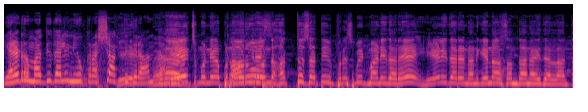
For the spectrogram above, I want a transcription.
ಎರಡರ ಮಧ್ಯದಲ್ಲಿ ನೀವು ಕ್ರಶ್ ಆಗ್ತಿದ್ದೀರಾ ಅಂತ. ಎಚ್ ಮುನಿಯಪ್ಪನವರು ಒಂದು ಹತ್ತು ಸತಿ ಪ್ರೆಸ್ ಮೀಟ್ ಮಾಡಿದ್ದಾರೆ. ಹೇಳಿದ್ದಾರೆ ನನಗೇನೋ ಅಸಮಾಧಾನ ಇದೆ ಅಲ್ಲ ಅಂತ.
